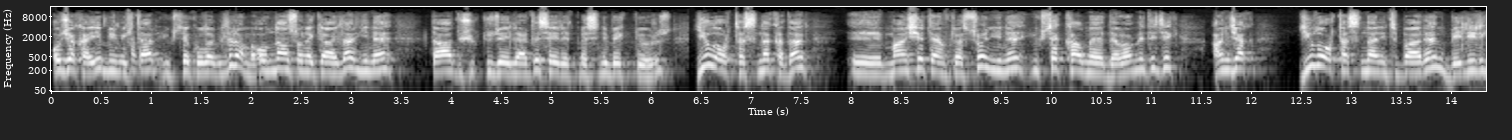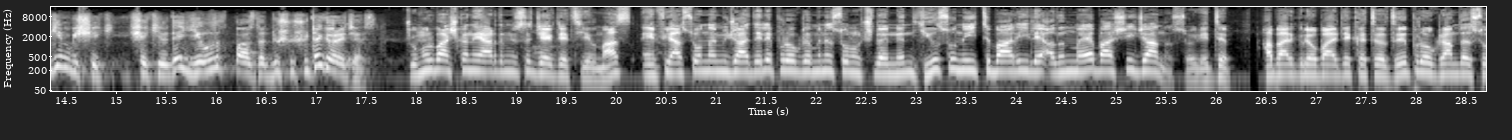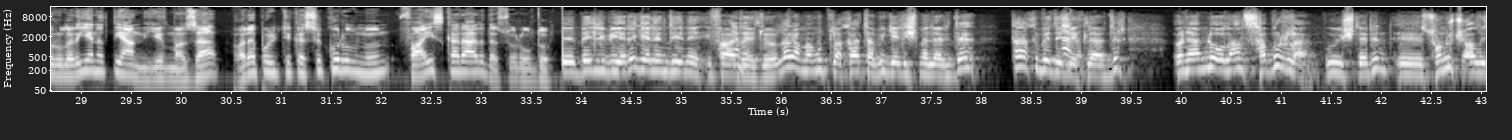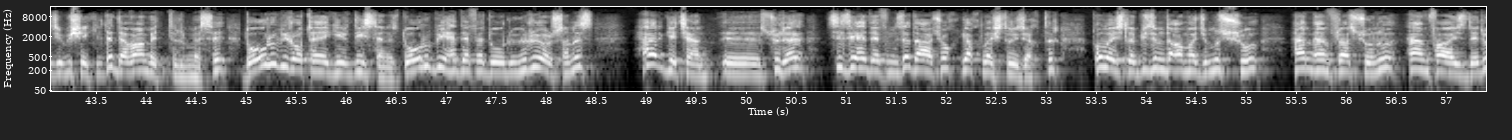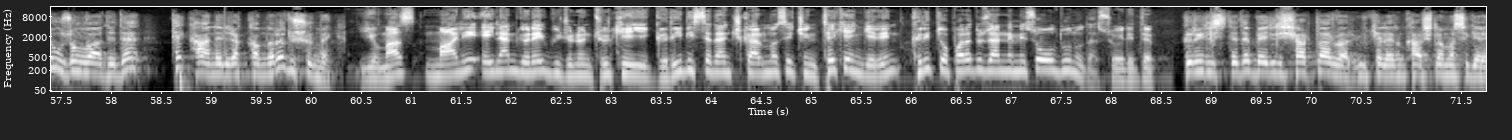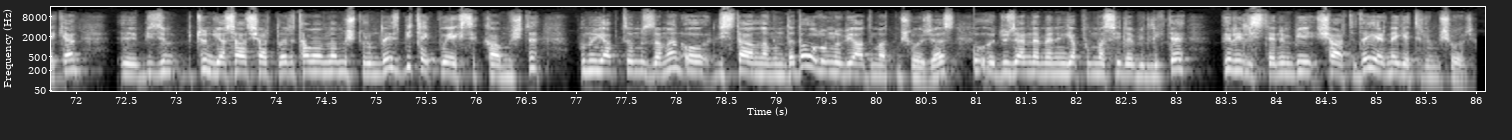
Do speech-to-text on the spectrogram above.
Ocak ayı bir miktar yüksek olabilir ama ondan sonraki aylar yine daha düşük düzeylerde seyretmesini bekliyoruz. Yıl ortasına kadar e, manşet enflasyon yine yüksek kalmaya devam edecek. Ancak yıl ortasından itibaren belirgin bir şek- şekilde yıllık bazda düşüşü de göreceğiz. Cumhurbaşkanı Yardımcısı Cevdet Yılmaz, enflasyonla mücadele programının sonuçlarının yıl sonu itibariyle alınmaya başlayacağını söyledi. Haber Global'de katıldığı programda soruları yanıtlayan Yılmaz'a para politikası kurulunun faiz kararı da soruldu. E, belli bir yere gelindiğini ifade Evet. ediyorlar ama mutlaka tabii gelişmeleri de takip edeceklerdir. Önemli olan sabırla bu işlerin e, sonuç alıcı bir şekilde devam ettirilmesi. Doğru bir rotaya girdiyseniz, doğru bir hedefe doğru yürüyorsanız her geçen e, süre sizi hedefinize daha çok yaklaştıracaktır. Dolayısıyla bizim de amacımız şu hem enflasyonu hem faizleri uzun vadede tek haneli rakamlara düşürmek. Yılmaz, mali eylem görev gücünün Türkiye'yi gri listeden çıkarması için tek engelin kripto para düzenlemesi olduğunu da söyledi. Gri listede belli şartlar var ülkelerin karşılaması gereken. Ee, bizim bütün yasal şartları tamamlamış durumdayız. Bir tek bu eksik kalmıştı. Bunu yaptığımız zaman o liste anlamında da olumlu bir adım atmış olacağız. Bu düzenlemenin yapılmasıyla birlikte gri listenin bir şartı da yerine getirilmiş olacak.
